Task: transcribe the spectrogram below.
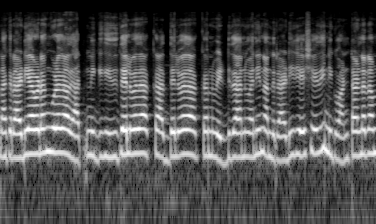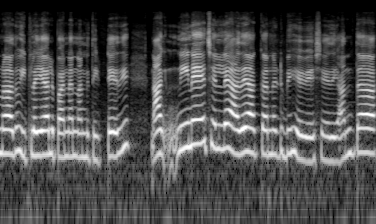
నాకు రెడీ అవ్వడం కూడా కాదు. నీకు ఇది తెలియదు అక్క అది తెలియదు అక్క నువ్వు వెడ్డిదాను అని నన్ను రెడీ చేసేది. నీకు వంట వండడం రాదు ఇట్లా చేయాలి పని అని నన్ను తిట్టేది. నాకు నేనే చెల్లె అదే అక్క అన్నట్టు బిహేవ్ చేసేది. అంత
